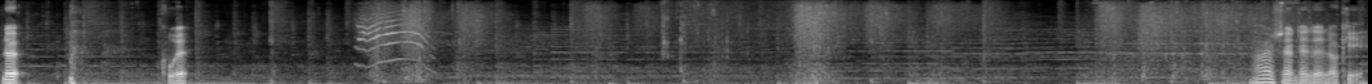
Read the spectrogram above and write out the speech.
Nö. Cool. Ah, Okay.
